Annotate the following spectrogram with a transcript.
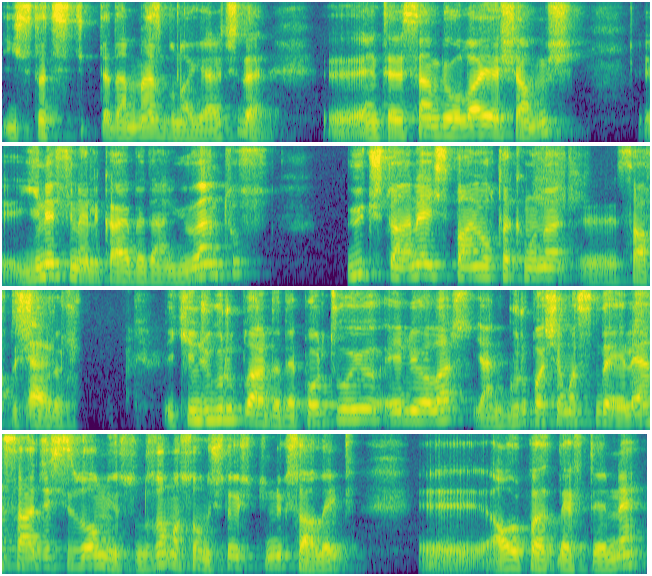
istatistik de denmez buna gerçi de e, enteresan bir olay yaşanmış. E, yine finali kaybeden Juventus 3 tane İspanyol takımını e, saf dışı evet. bırakıyor. İkinci gruplarda Deportivo'yu eliyorlar. Yani grup aşamasında eleyen sadece siz olmuyorsunuz ama sonuçta üstünlük sağlayıp e, Avrupa defterine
